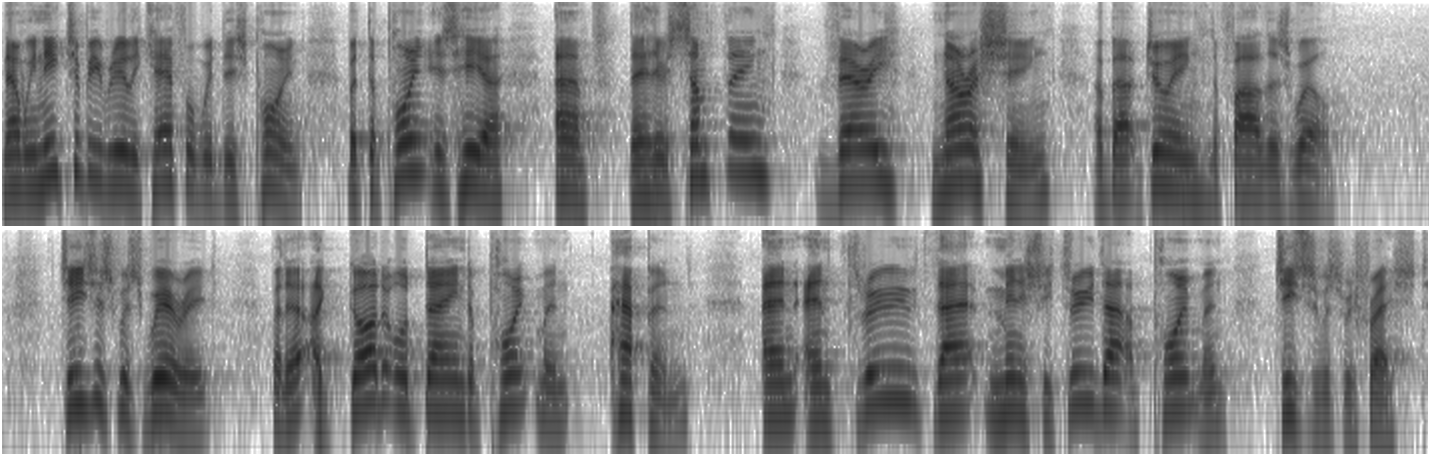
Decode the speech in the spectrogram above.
Now we need to be really careful with this point, but the point is here um, that there's something very nourishing about doing the Father's will. Jesus was wearied, but a God ordained appointment happened. And, and through that ministry, through that appointment, Jesus was refreshed.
